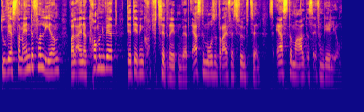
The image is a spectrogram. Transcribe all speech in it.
du wirst am Ende verlieren, weil einer kommen wird, der dir den Kopf zertreten wird. 1. Mose 3, Vers 15. Das erste Mal das Evangelium.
